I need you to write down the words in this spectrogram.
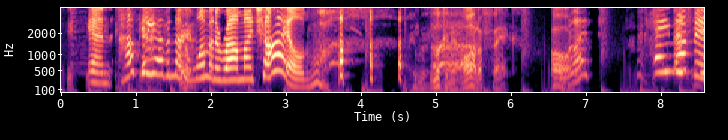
and how could he have another woman around my child? He was looking at artifacts. Oh, what? Hey, Miss J. J.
